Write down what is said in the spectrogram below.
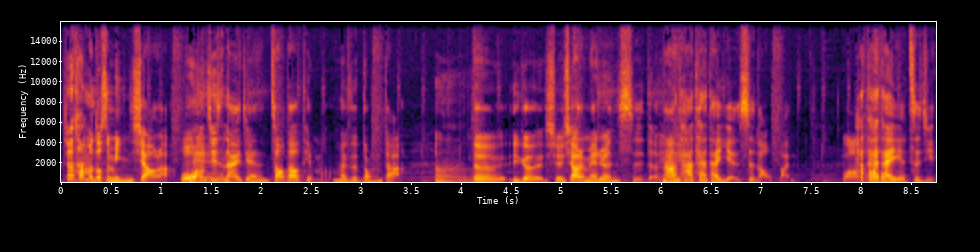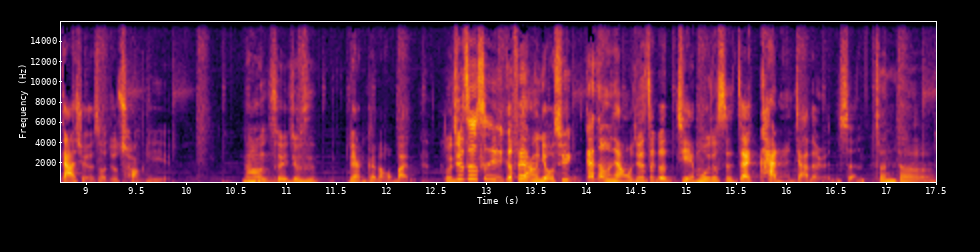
就他们都是名校啦，我忘记是哪一间，早稻田吗？还是东大？嗯，的一个学校里面认识的。然后他太太也是老板，他太太也自己大学的时候就创业，然后所以就是两个老板。嗯、我觉得这是一个非常有趣，该怎么讲？我觉得这个节目就是在看人家的人生，真的。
